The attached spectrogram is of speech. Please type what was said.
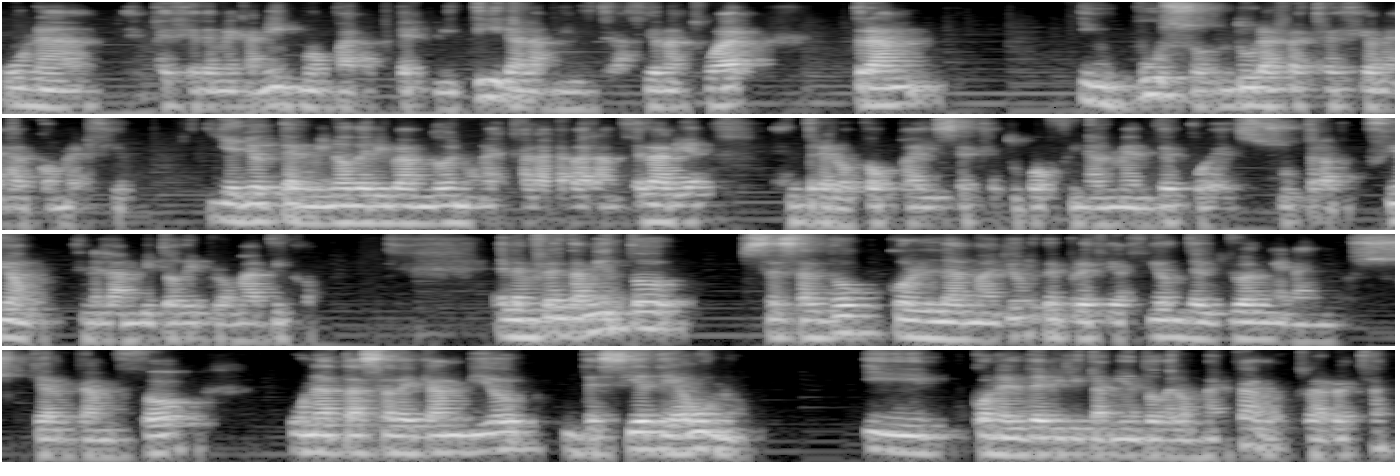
una especie de mecanismo para permitir a la administración actuar, Trump impuso duras restricciones al comercio y ello terminó derivando en una escalada arancelaria entre los dos países que tuvo finalmente pues, su traducción en el ámbito diplomático. El enfrentamiento se saldó con la mayor depreciación del yuan en años, que alcanzó una tasa de cambio de 7 a 1 y con el debilitamiento de los mercados, claro está.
